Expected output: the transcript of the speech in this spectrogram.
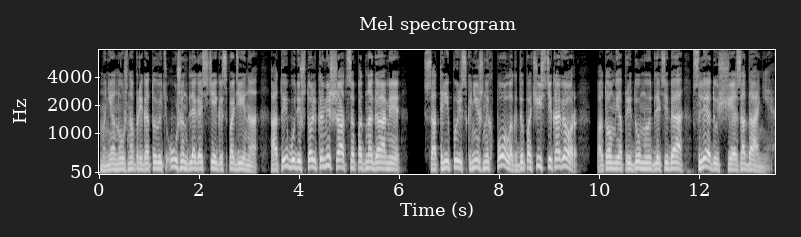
«Мне нужно приготовить ужин для гостей господина, а ты будешь только мешаться под ногами. Сотри пыль с книжных полок да почисти ковер, потом я придумаю для тебя следующее задание».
